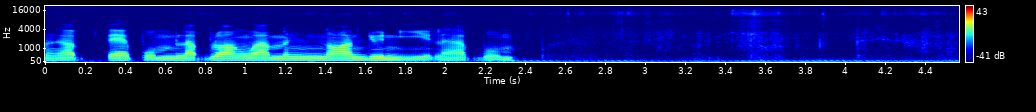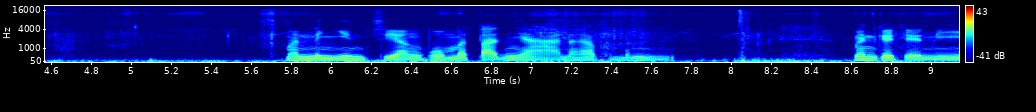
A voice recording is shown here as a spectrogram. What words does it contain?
นะครับ แต่ผมรับรองว่ามันนอนอยู่หนีแล้วครับ ผม มันได้ยินเสียงผมมาตัดหญ้านะครับ มัน มันก็จะหนี้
